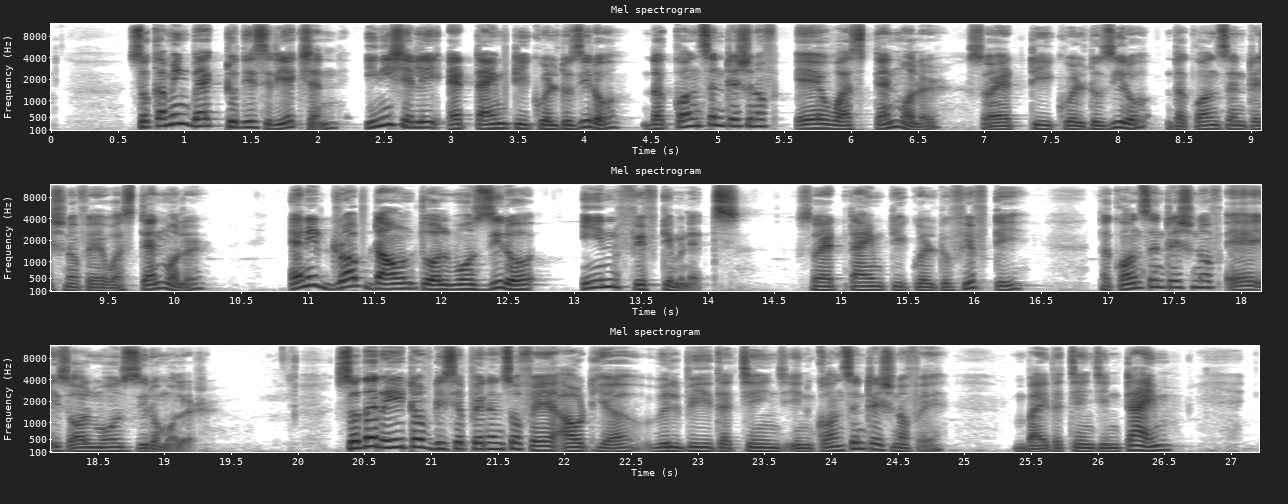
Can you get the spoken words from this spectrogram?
So coming back to this reaction, initially at time t equal to 0, the concentration of A was 10 molar. So at t equal to 0, the concentration of A was 10 molar and it dropped down to almost 0 in 50 minutes. So at time t equal to 50, the concentration of A is almost 0 molar. So the rate of disappearance of A out here will be the change in concentration of A by the change in time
